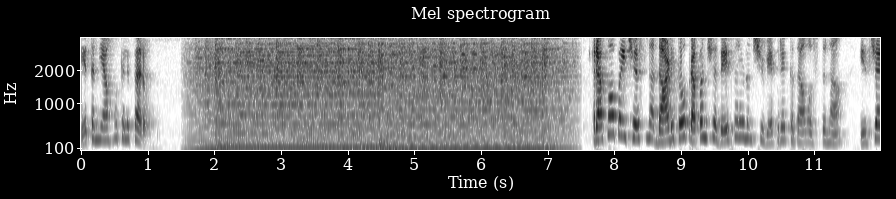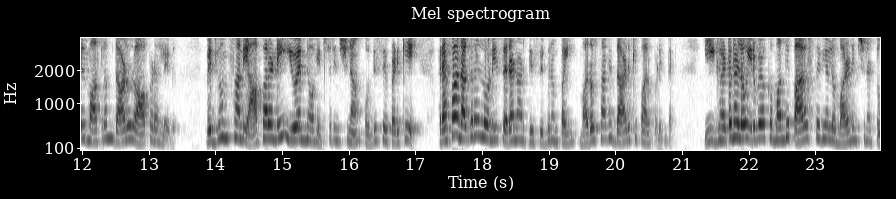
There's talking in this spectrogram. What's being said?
నేతన్యాహు తెలిపారు. రఫాపై చేసిన దాడితో ప్రపంచ దేశాల నుంచి వ్యతిరేకత వస్తున్న ఇజ్రాయెల్ మాత్రం దాడులు ఆపడం లేదు. విధ్వంసాన్ని ఆపాలని యుఎన్ఓ హెచ్చరించిన కొద్దిసేపటికే రఫా నగరంలోని శరణార్థి శిబిరంపై మరోసారి దాడికి పాల్పడింది. ఈ ఘటనలో ఇరవై ఒక్క మంది పాలస్తీనియన్లు మరణించినట్టు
